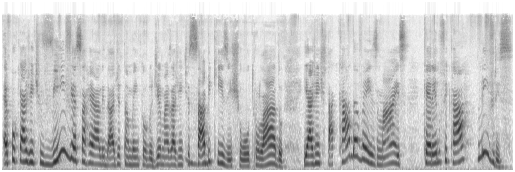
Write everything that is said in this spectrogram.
é porque a gente vive essa realidade também todo dia, mas a gente uhum. sabe que existe o outro lado e a gente está cada vez mais querendo ficar livres.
